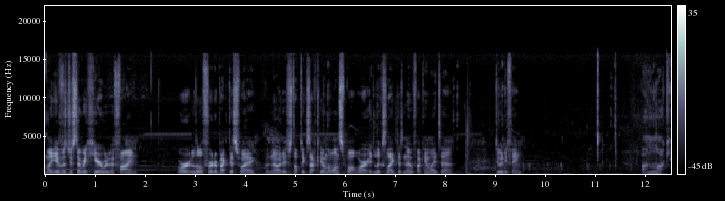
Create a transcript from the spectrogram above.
like, if it was just over here, it would have been fine. Or a little further back this way. But no, they've stopped exactly on the one spot where it looks like there's no fucking way to do anything. Unlucky.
